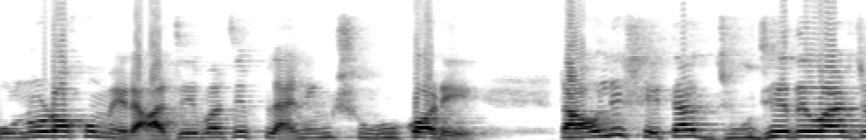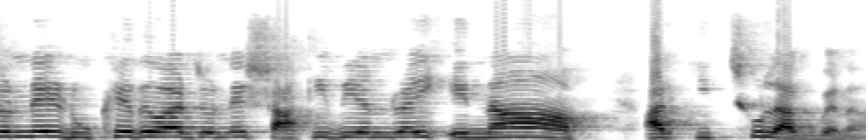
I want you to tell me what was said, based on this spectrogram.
কোনো রকমের আজে বাজে প্ল্যানিং শুরু করে, তাহলে সেটা জুঝে দেওয়ার জন্য, রুখে দেওয়ার জন্য সাকিবিয়ানরাই এনাফ আর কিচ্ছু লাগবে না।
